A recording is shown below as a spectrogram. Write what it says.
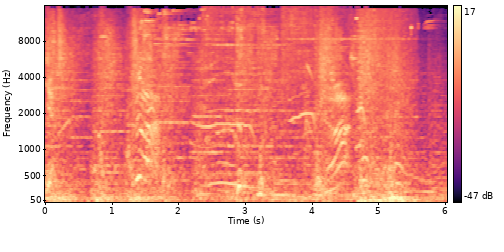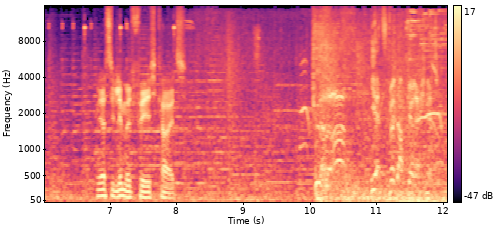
Jetzt. Ist die Limitfähigkeit. Jetzt wird abgerechnet.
